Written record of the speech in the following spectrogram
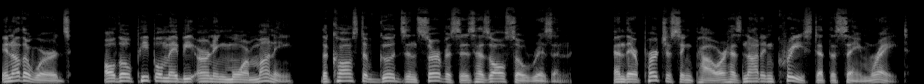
In other words, although people may be earning more money, the cost of goods and services has also risen, and their purchasing power has not increased at the same rate.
